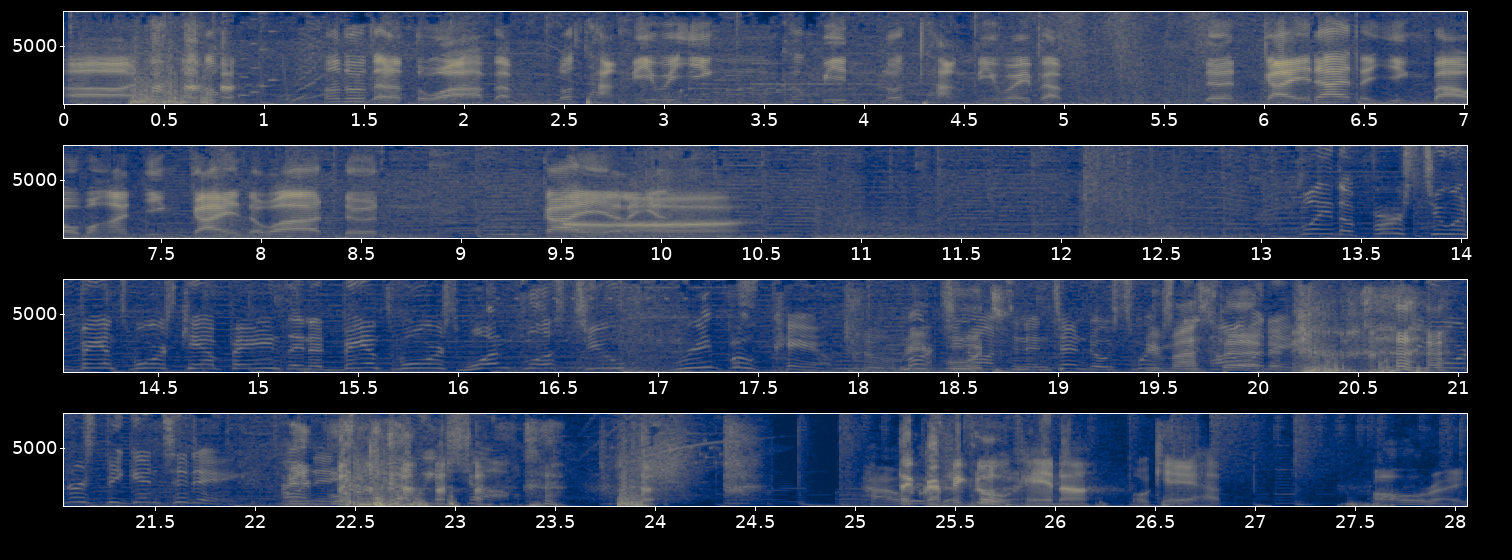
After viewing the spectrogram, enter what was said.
เอ่อเราต้อง ต้องดูแต่ละตัวครับแบบรถถังนี้ไว้ยิงเครื่องบิน รถถังนี้ไว้แบบ เดินไกลได้แต่ยิงเบา บางอันยิงไกลแต่ว่าเดินใกล้อะไรเงี้ย first two Advance Wars campaigns and Advance Wars 1 plus 2 Reboot Camp. Reboot. Marching on to Nintendo Switch this holiday. Pre-orders begin today on Nintendo eShop. the graphic look okay now. Okay, I have. Alright.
